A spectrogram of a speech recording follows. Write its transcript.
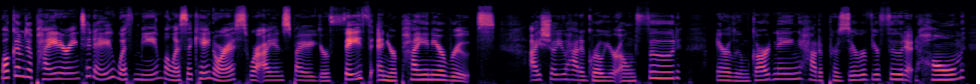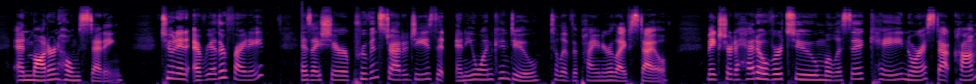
Welcome to Pioneering Today with me, Melissa K. Norris, where I inspire your faith and your pioneer roots. I show you how to grow your own food, heirloom gardening, how to preserve your food at home, and modern homesteading. Tune in every other Friday as I share proven strategies that anyone can do to live the pioneer lifestyle. Make sure to head over to melissaknorris.com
